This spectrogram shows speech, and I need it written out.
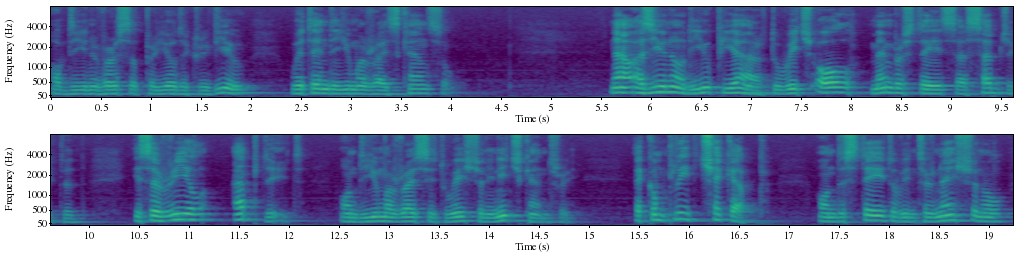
of the Universal Periodic Review within the Human Rights Council. Now, as you know, the UPR, to which all member states are subjected, is a real update on the human rights situation in each country, a complete checkup on the state of international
